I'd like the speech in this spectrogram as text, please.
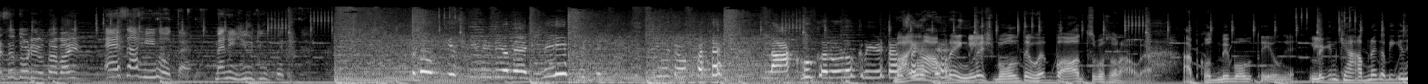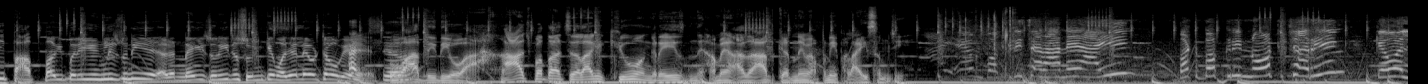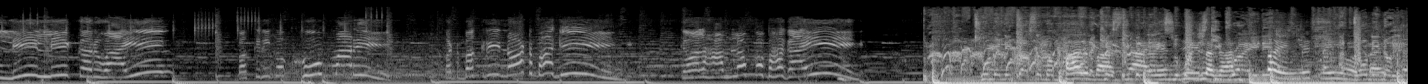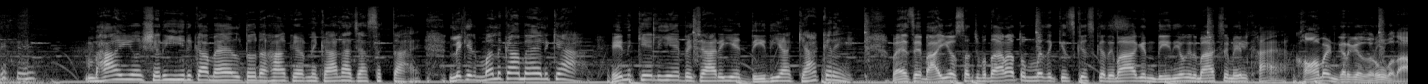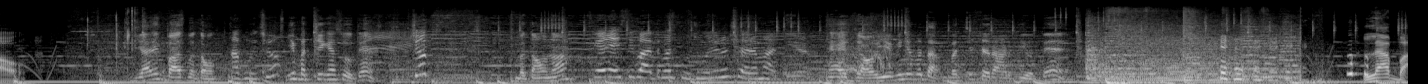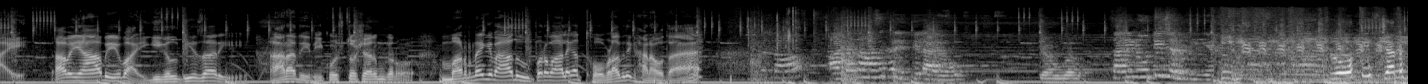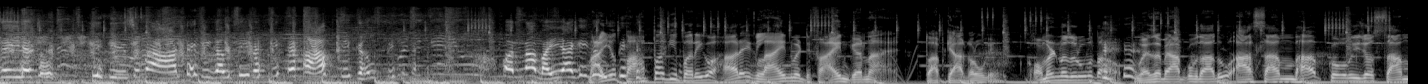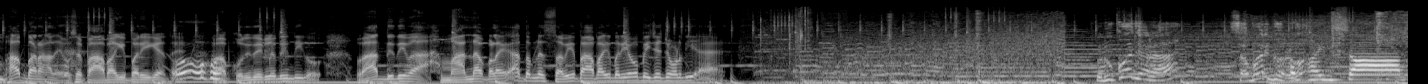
ऐसे थोड़ी होता है भाई। ऐसा ही होता है। मैंने YouTube पे देखा। तो किसकी वीडियो देख ली यूट्यूब पर लाखों करोड़ों क्रिएटर्स भाइयों आपने इंग्लिश बोलते हुए बहुत को सुना होगा आप खुद भी बोलते ही होंगे। लेकिन क्या आपने कभी किसी पापा की परी की इंग्लिश सुनी है? अगर नहीं सुनी तो सुन के मज़े ले उठोगे। अच्छा। वाह दीदी वाह। आज पता चला कि क्यों अंग्रेज़ ने हमें आज़ाद करने में अपनी भलाई समझी। बकरी चराने आई बट बकरी नोट चरिंग केवल ली ली करवाई। बकरी को खूब मारी बट बकरी नोट भागी। केवल हम लोग को भगाई। हर बात में आईएनजी लगा तो इंग्लिश नहीं होता है भाइयों शरीर का मैल तो नहा कर निकाला जा सकता है लेकिन मन का मैल क्या? इनके लिए बेचारी ये दीदियाँ क्या करें? वैसे भाइयों सच बताना तुम में से किस किस का दिमाग इन दीदियों के दिमाग से मेल खाया कमेंट करके ज़रूर बताओ। यार एक बात बताओ हाँ पूछो। ये बच्चे कैसे होते हैं? चुप। बताओ ना। यार ऐसी बातें मत पूछो मुझे ना शर्म आती है। है जाओ ये भी नहीं पता बच्चे शरारती होते हैं। लैब भाई अब यहाँ भी भाई की गलती है सारी। आरा दीदी कुछ तो शर्म करो। मरने के बाद ऊपर वाले का थोबड़ा भी दिखाना होता है। बताओ आटा कहाँ से खरीद के लाए हो? क्या हुआ? सारी रोटी जल रही है। रोटी जल गई है तो इसमें आटे की गलती नहीं है आपकी गलती है। और ना भैया की भाइयों पापा की परी को हर एक लाइन में डिफाइन करना है। तो आप क्या करोगे? कमेंट में ज़रूर बताओ। वैसे मैं आपको बता दूँ असंभव को भी जो संभव बना दे उसे पापा की परी कहते हैं। आप खुद ही देख लो दीदी को। वाह दीदी वाह मानना पड़ेगा तुमने सभी पापा की परियों को पीछे छोड़ दिया है। रुको जरा सबर करो। भाई साहब।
